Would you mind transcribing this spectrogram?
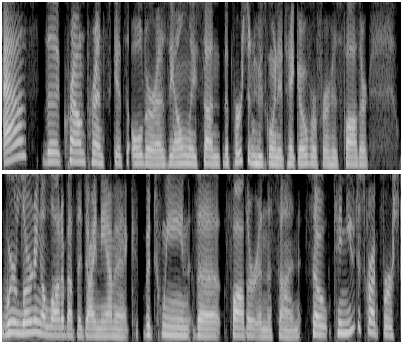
as the crown prince gets older, as the only son, the person who's going to take over for his father, we're learning a lot about the dynamic between the father and the son. So, can you describe first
